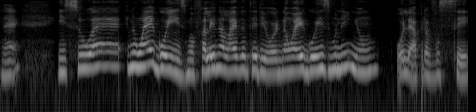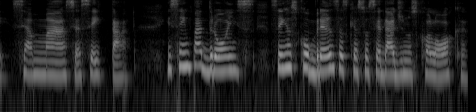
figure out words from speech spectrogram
né? Isso é, não é egoísmo. Eu falei na live anterior, não é egoísmo nenhum olhar para você, se amar, se aceitar e sem padrões, sem as cobranças que a sociedade nos coloca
